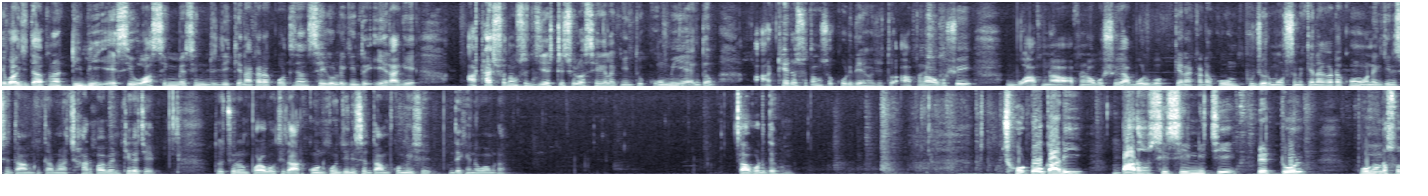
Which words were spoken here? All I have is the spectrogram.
এবার যদি আপনারা টিভি এসি ওয়াশিং মেশিন যদি কেনাকাটা করতে চান, সেগুলো কিন্তু এর আগে আঠাশ শতাংশ জিএসটি ছিল, সেগুলো কিন্তু কমিয়ে একদম আঠেরো শতাংশ করে দেওয়া হয়েছে। তো আপনারা অবশ্যই আপনার আপনারা অবশ্যই বলব কেনাকাটা করুন, পুজোর মরশুমে কেনাকাটা করুন, অনেক জিনিসের দাম কিন্তু আপনারা ছাড় পাবেন, ঠিক আছে? তো চলুন পরবর্তীতে আর কোন কোন জিনিসের দাম কমিয়েছে, দেখে নেব আমরা। তারপর দেখুন, ছোট গাড়ি বারোশো সিসির নিচে পেট্রোল, পনেরোশো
